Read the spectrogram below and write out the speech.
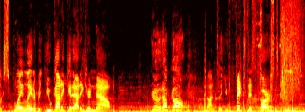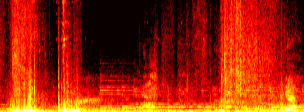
explain later, but you gotta get out of here now. Good, I'm gone. Not until you fix this first.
